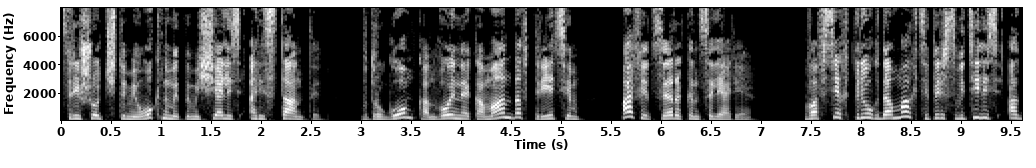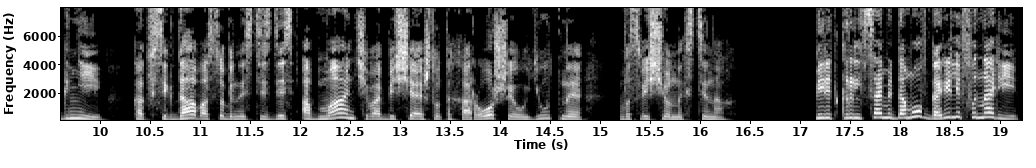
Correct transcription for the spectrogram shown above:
с решетчатыми окнами помещались арестанты, в другом конвойная команда, в третьем офицеры канцелярия. Во всех трех домах теперь светились огни, как всегда, в особенности здесь обманчиво обещая что-то хорошее, уютное, в освещенных стенах. Перед крыльцами домов горели фонари,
